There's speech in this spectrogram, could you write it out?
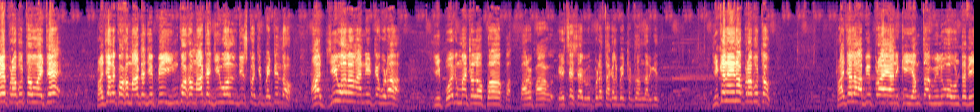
ఏ ప్రభుత్వం అయితే ప్రజలకు ఒక మాట చెప్పి ఇంకొక మాట జీవోలను తీసుకొచ్చి పెట్టిందో ఆ జీవోలను అన్నింటినీ కూడా ఈ భోగి మంటలో పా వేసేసారు ఇప్పుడే తగలబెట్టడం జరిగింది. ఇకనైనా ప్రభుత్వం ప్రజల అభిప్రాయానికి ఎంత విలువ ఉంటుంది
